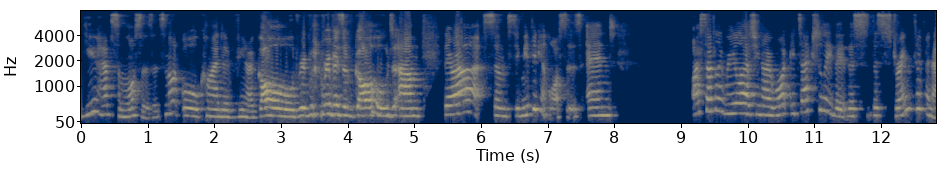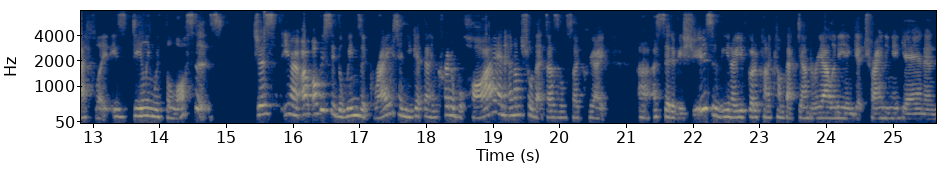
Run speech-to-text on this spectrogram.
you have some losses. It's not all kind of you know gold river, rivers of gold. Um, there are some significant losses, and I suddenly realized, you know what? It's actually the, the, the strength of an athlete is dealing with the losses. Just, you know, obviously the wins are great and you get that incredible high. And, and I'm sure that does also create uh, a set of issues. And, you know, you've got to kind of come back down to reality and get training again and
